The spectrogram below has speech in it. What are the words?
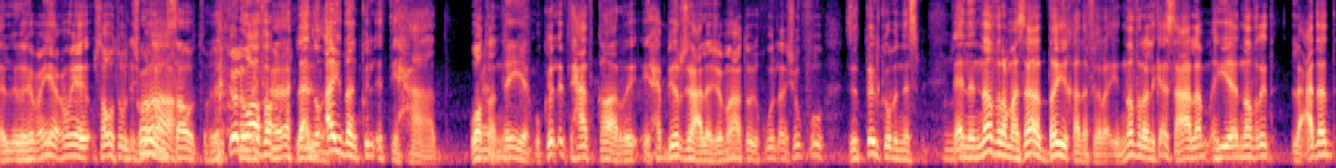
الجمعيه العموميه صوتوا كلهم بالإجماع. صوتوا. الكل وافق لأنه أيضا كل اتحاد وطني. وكل اتحاد قاري يحب يرجع على جماعته ويقول أنا شوفوا زدت لكم النسبة لأن النظرة ما زالت ضيقة أنا في رأيي. النظرة لكأس العالم هي نظرة العدد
